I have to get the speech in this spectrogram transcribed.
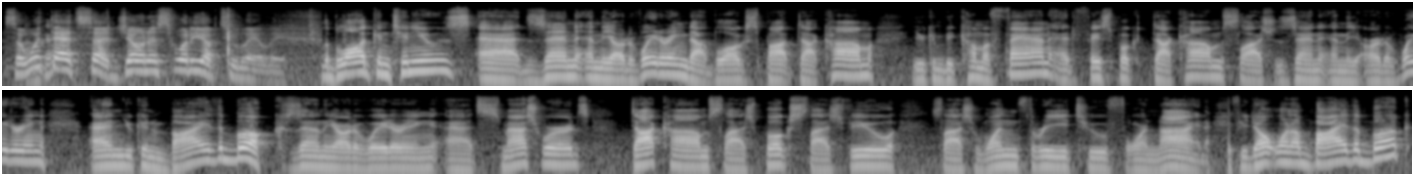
So with that said, Jonas, what are you up to lately? The blog continues at zenandtheartofwaitering.blogspot.com. You can become a fan at facebook.com slash zen and the art of waitering. And you can buy the book, Zen and the Art of Waitering, at smashwords.com slash book slash view slash 13249. If you don't want to buy the book,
